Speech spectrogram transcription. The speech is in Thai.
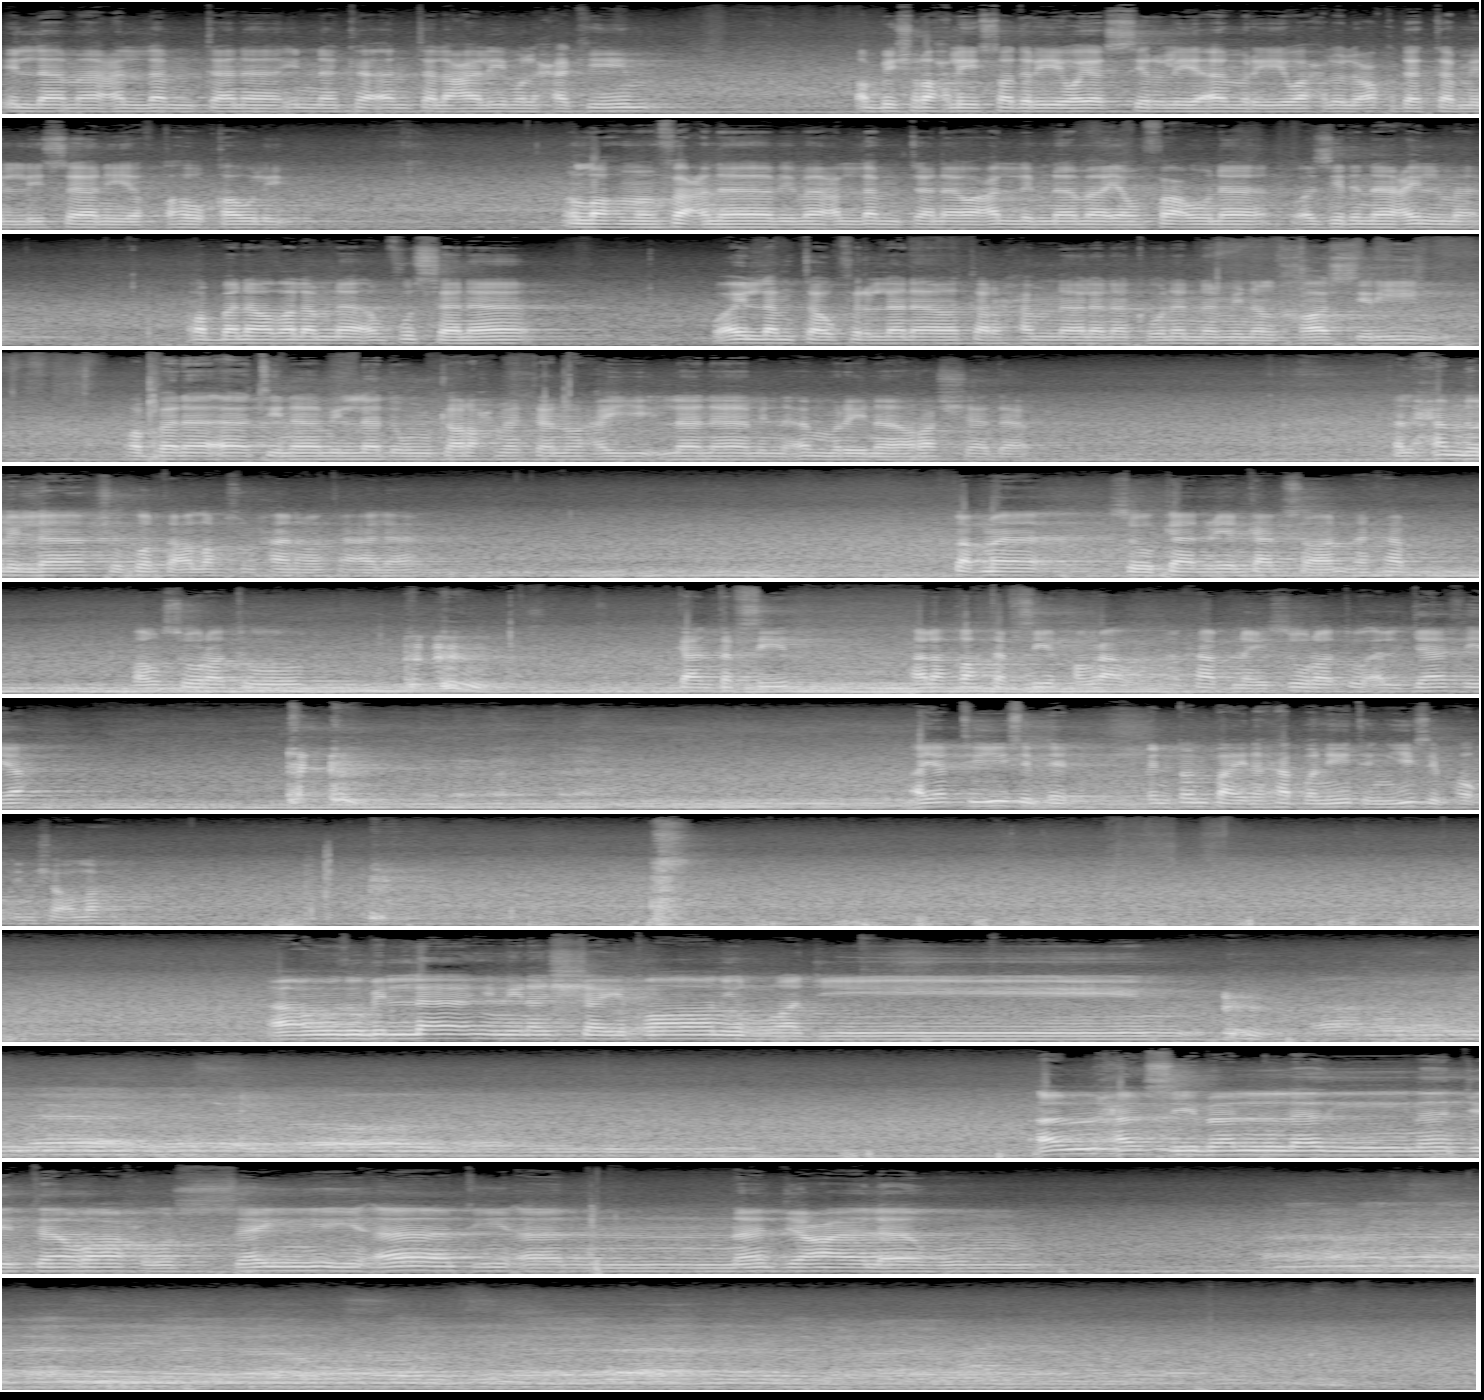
إلا ما علمتنا إنك أنت العليم الحكيم. رب اشرح لي صدري ويسر لي أمري واحلل عقدة من لساني يفقه قولي. اللهم انفعنا بما علمتنا وعلمنا ما ينفعنا وزدنا علما. ربنا ظلمنا أنفسنا وإن لم تغفر لنا وترحمنا لنكونن من الخاسرين. ربنا آتنا من لدنك رحمة وهيئ لنا من أمرنا رشدا الحمد لله شكر الله سبحانه وتعالى กลับมาสู่การเรียนการสอนนะครับ ของสุรทู การตัฟซีรอัลกอฮ์ตัฟซีรของเรานะครับ ในสุรทูอัลจาซียะ อายัดที่ 21 เป็นต้นไปนะครับ วันนี้ถึง 26 อินชาอัลลอฮ์ أعوذ بالله من الشيطان الرجيم أم حسب الذين اجترحوا السيئات أن نجعلهم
